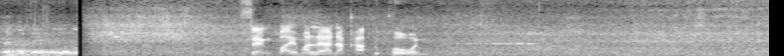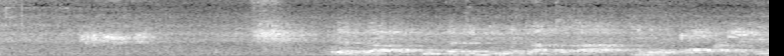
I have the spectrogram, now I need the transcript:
นั่นก็จะโดนแสงไฟมาแล้วนะครับทุกคน โปรดว่าดูท่านที่อยู่ในรางชลาที่หกออกมาในเส้น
